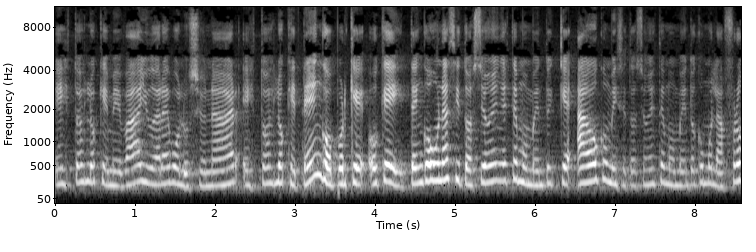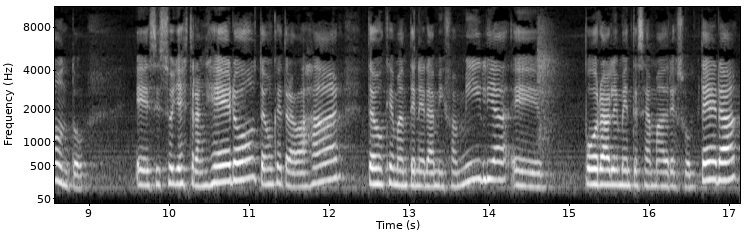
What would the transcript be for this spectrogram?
esto es lo que me va a ayudar a evolucionar, esto es lo que tengo, porque, ok, tengo una situación en este momento y qué hago con mi situación en este momento, cómo la afronto. Eh, si soy extranjero, tengo que trabajar, tengo que mantener a mi familia, eh, probablemente sea madre soltera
